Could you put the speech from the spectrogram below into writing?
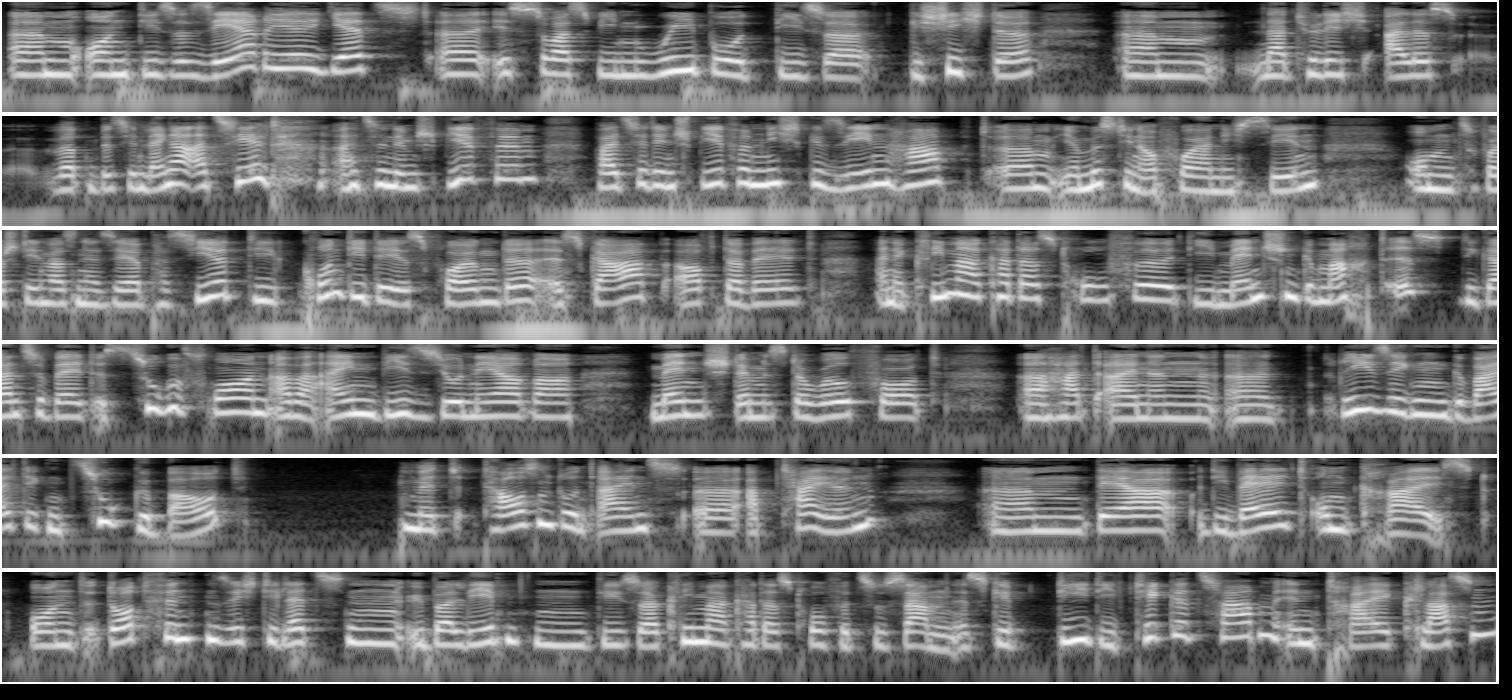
Ähm, und diese Serie jetzt äh, ist sowas wie ein Reboot dieser Geschichte. Ähm, natürlich alles wird ein bisschen länger erzählt als in dem Spielfilm. Falls ihr den Spielfilm nicht gesehen habt, ähm, ihr müsst ihn auch vorher nicht sehen, um zu verstehen, was in der Serie passiert. Die Grundidee ist folgende. Es gab auf der Welt eine Klimakatastrophe, die menschengemacht ist. Die ganze Welt ist zugefroren, aber ein visionärer Mensch, der Mr. Wilford, äh, hat einen äh, riesigen, gewaltigen Zug gebaut mit 1001 äh, Abteilen ähm, der die Welt umkreist. Und dort finden sich die letzten Überlebenden dieser Klimakatastrophe zusammen. Es gibt die, die Tickets haben in drei Klassen.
